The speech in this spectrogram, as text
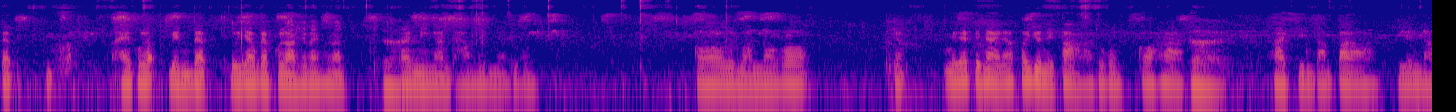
แบบให้พวกเราเป็นแบบตัวอย่างแบบพวกเราใช่ไหมเพื่อนได้มีงานทำแบบเนี้ยทุกคน ก็วันวันๆน้องก็แบบไม่ได้ไปไหนนะก็อยู่ในป่าทุกคนก็หาใช่หากินตามป่าเล่นน้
